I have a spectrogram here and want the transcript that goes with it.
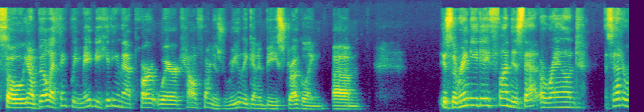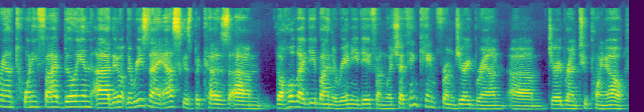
so, you know, Bill, I think we may be hitting that part where California is really going to be struggling. Um, is the rainy day fund is that around is that around 25 billion? Uh, the, the reason I ask is because um, the whole idea behind the rainy day fund, which I think came from Jerry Brown, um, Jerry Brown 2.0,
